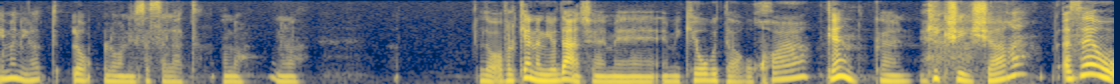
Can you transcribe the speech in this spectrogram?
אם אני לא... לא, לא, אני עושה סלט. לא, אני לא... לא, אבל כן, אני יודעת שהם אה, הכירו בתערוכה. כן. כן. כי כשהיא שרה, אז זהו,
